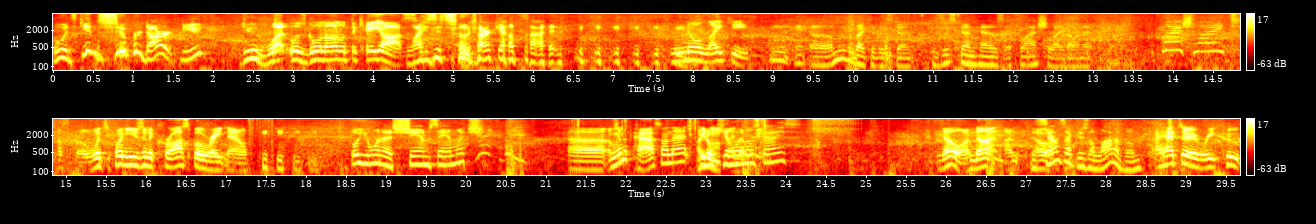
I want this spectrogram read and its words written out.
Oh, it's getting super dark, dude. Dude, what was going on with the chaos? Why is it so dark outside? we know likey. uh, I'm gonna go back to this gun because this gun has a flashlight on it. Flashlight. Crossbow. What's the point of using a crossbow right now? oh, you want a sham sandwich? Uh, I'm gonna pass on that. Are you, don't mind killing those guys? No, I'm not. I'm. It oh, sounds like there's a lot of them. I had to recoup.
